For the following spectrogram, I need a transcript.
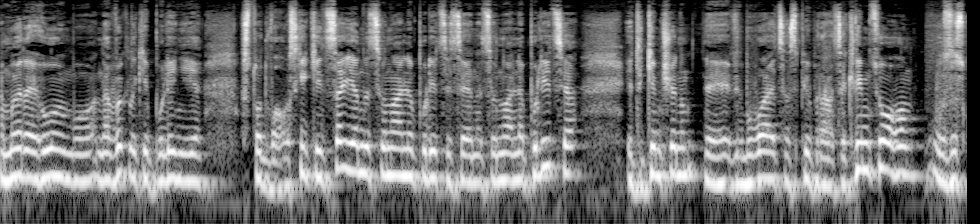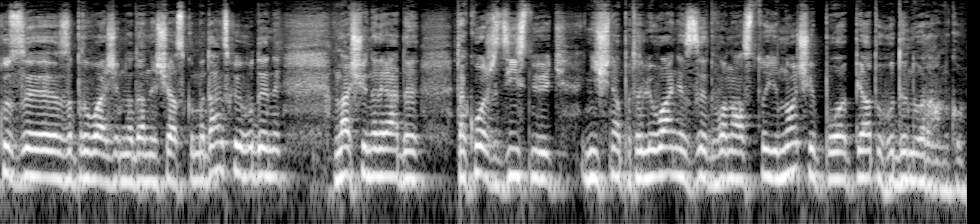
ми реагуємо на виклики по лінії 102, оскільки це є національна поліція, це є національна поліція, і таким чином відбувається співпраця. Крім цього, у зв'язку з запровадженням на даний час комендантської години наші наряди також здійснюють нічне патрулювання з 12-ї ночі по 5 годину ранку.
